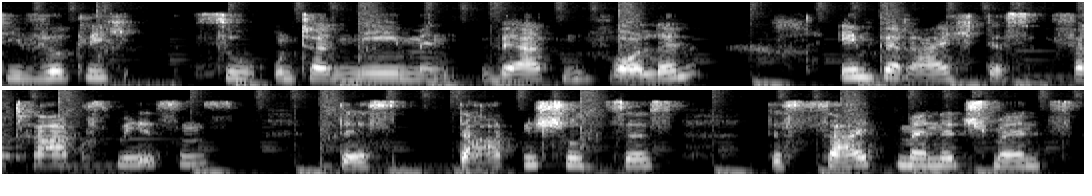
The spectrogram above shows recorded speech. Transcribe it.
die wirklich zu Unternehmen werden wollen im Bereich des Vertragswesens, des Datenschutzes, des Zeitmanagements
